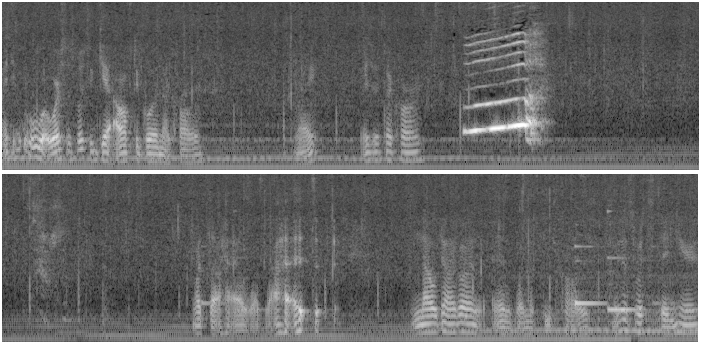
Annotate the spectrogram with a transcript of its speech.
I think we're we're supposed to get out to go in our car. Right? Is this our car? What the hell was that? now we're gonna go in one of these cars. We're just switched in here.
